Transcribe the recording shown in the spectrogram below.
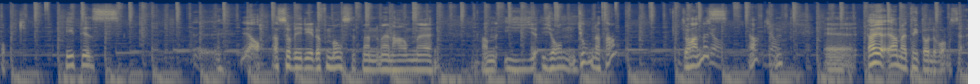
Och hittills, ja, alltså vi är redo för monstret men, men han, eh, han, John, Jonathan? Johannes? Ja, Ja, Ja. mm. eh, ja, ja, men jag tänkte om det var något så här,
